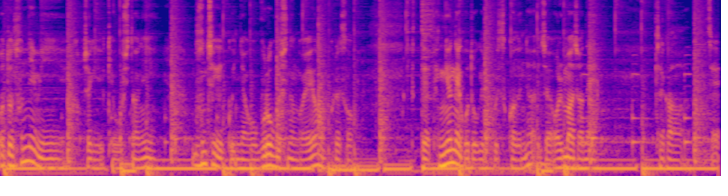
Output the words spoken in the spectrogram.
어떤 손님이 갑자기 이렇게 오시더니 무슨 책 읽고 있냐고 물어보시는 거예요. 그래서 그때 백년의 고독 읽고 있었거든요. 이제 얼마 전에 제가 이제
